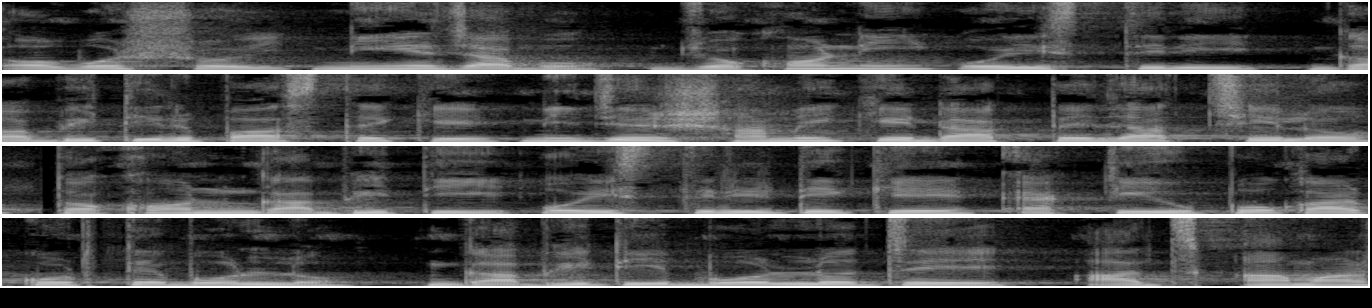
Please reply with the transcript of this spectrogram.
অবশ্যই নিয়ে যাব। যখনই ওই স্ত্রী গাভীটির পাশ থেকে নিজের স্বামীকে ডাকতে যাচ্ছিল, তখন গাভীটি ওই স্ত্রীটিকে একটি উপকার করতে বলল। গাভীটি বলল যে, আজ আমার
